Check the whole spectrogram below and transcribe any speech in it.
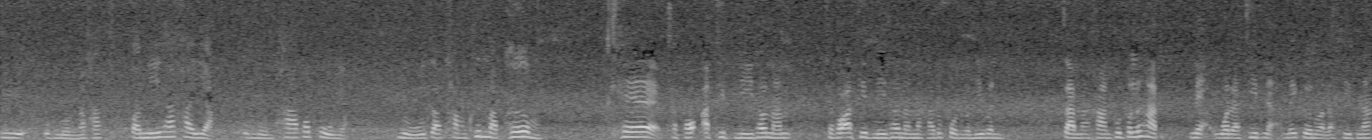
ที่อุดหนุนนะคะ ตอนนี้ถ้าใครอยากอุดหนุนผ้าพ่อปู่เนี่ย หนูจะทำขึ้นมาเพิ่ม แค่เฉพาะอาทิตย์นี้เท่านั้น เฉพาะอาทิตย์นี้เท่านั้นนะคะ ทุกคนวันนี้วันจันทร์อังคารพุธพฤหัสเนี่ยวันอาทิตย์เนี่ยไม่เกินวันอาทิตย์นะ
